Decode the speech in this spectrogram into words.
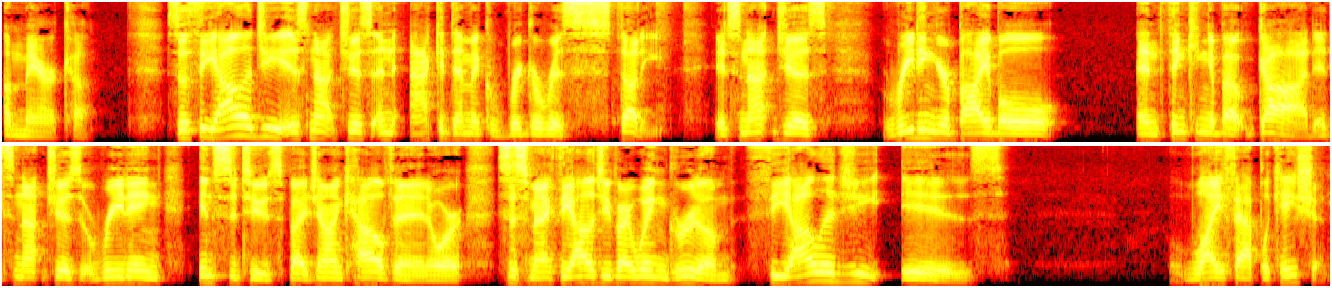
America. So, theology is not just an academic, rigorous study. It's not just reading your Bible and thinking about God. It's not just reading Institutes by John Calvin or Systematic Theology by Wayne Grudem. Theology is life application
